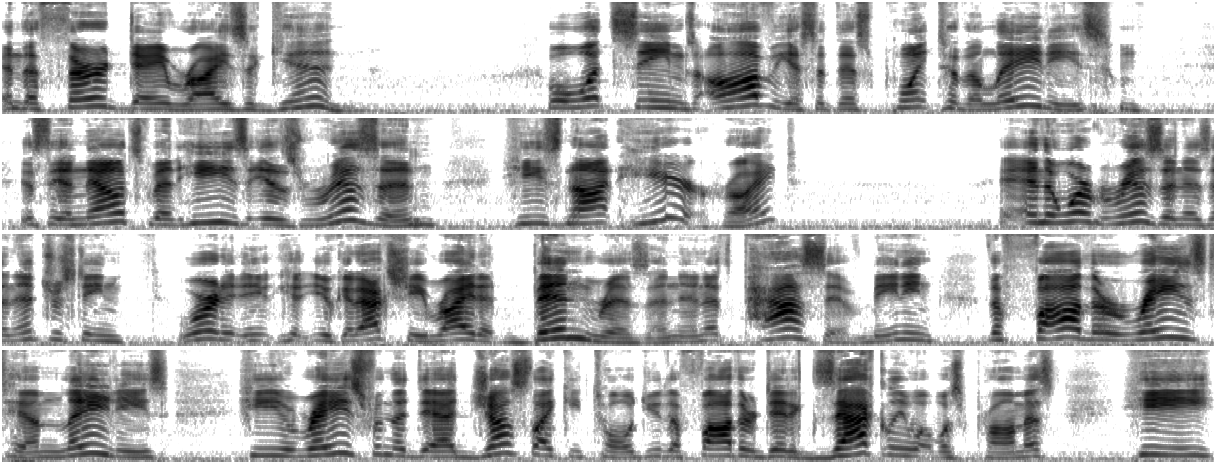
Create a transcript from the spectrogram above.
and the third day rise again. Well, what seems obvious at this point to the ladies is the announcement He's is risen, He's not here, right? And the word risen is an interesting word. You could actually write it been risen, and it's passive, meaning the Father raised him. Ladies, he raised from the dead, just like he told you. The Father did exactly what was promised. He,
